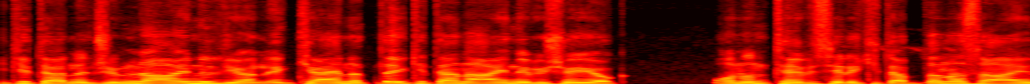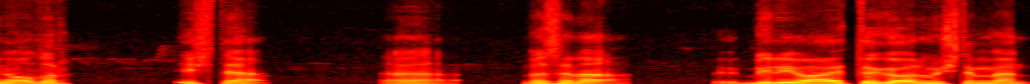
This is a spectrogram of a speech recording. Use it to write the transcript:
iki tane cümle aynı diyorsun. E, kainatta iki tane aynı bir şey yok. Onun tefsiri kitapta nasıl aynı olur? İşte e, mesela bir rivayette görmüştüm ben.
